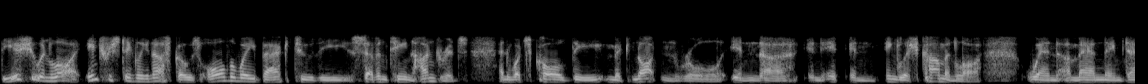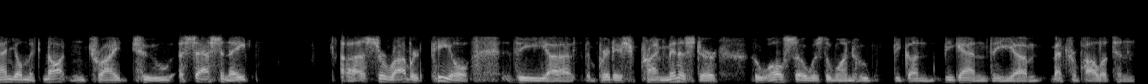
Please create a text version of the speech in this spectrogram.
The issue in law, interestingly enough, goes all the way back to the 1700s and what's called the McNaughton Rule in, uh, in, in English common law, when a man named Daniel McNaughton tried to assassinate uh, Sir Robert Peel, the uh, the British Prime Minister, who also was the one who begun began the um, Metropolitan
